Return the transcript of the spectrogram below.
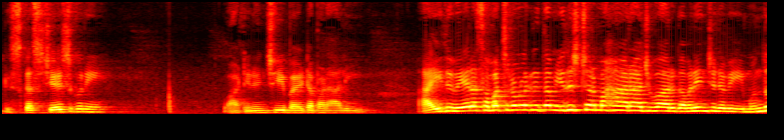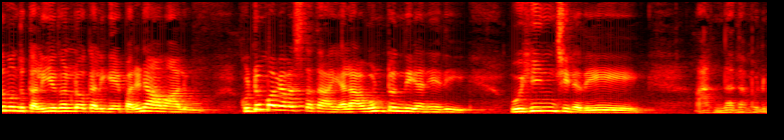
డిస్కస్ చేసుకుని వాటి నుంచి బయటపడాలి. ఐదు వేల సంవత్సరముల క్రితం యుధిష్ఠర్ మహారాజు వారు గమనించినవి ముందు ముందు కలియుగంలో కలిగే పరిణామాలు. కుటుంబ వ్యవస్థత ఎలా ఉంటుంది అనేది ఊహించినదే అన్నదమ్ములు.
